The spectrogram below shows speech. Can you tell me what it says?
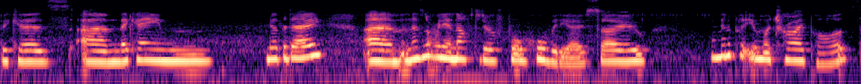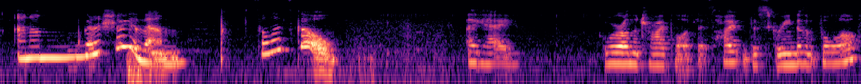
because um, they came the other day um, and there's not really enough to do a full haul video so I'm going to put you on my tripods and I'm going to show you them. So let's go. Okay, we're on the tripod. Let's hope the screen doesn't fall off.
